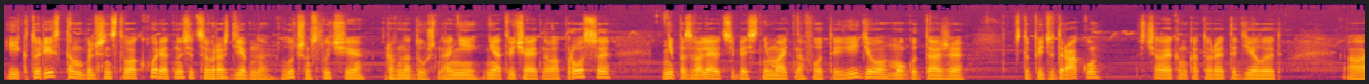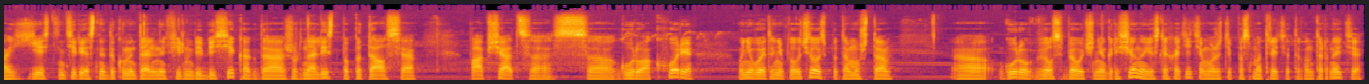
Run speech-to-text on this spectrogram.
и к туристам большинство Акхори относятся враждебно, в лучшем случае равнодушно. Они не отвечают на вопросы, не позволяют себя снимать на фото и видео, могут даже вступить в драку с человеком, который это делает. А, есть интересный документальный фильм BBC, когда журналист попытался пообщаться с гуру Акхори – у него это не получилось, потому что э, Гуру вел себя очень агрессивно. Если хотите, можете посмотреть это в интернете.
